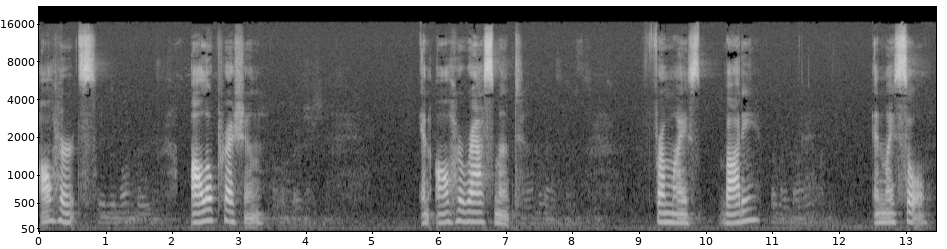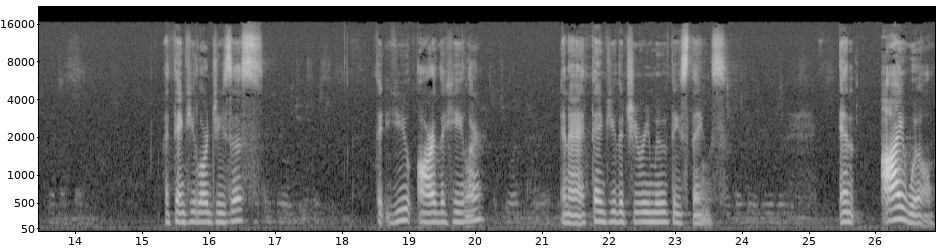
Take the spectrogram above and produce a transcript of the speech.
all hurts, all oppression, and all harassment from my body and my soul. I thank you, Lord Jesus, that you are the healer. And I thank you that you remove these things. And I will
